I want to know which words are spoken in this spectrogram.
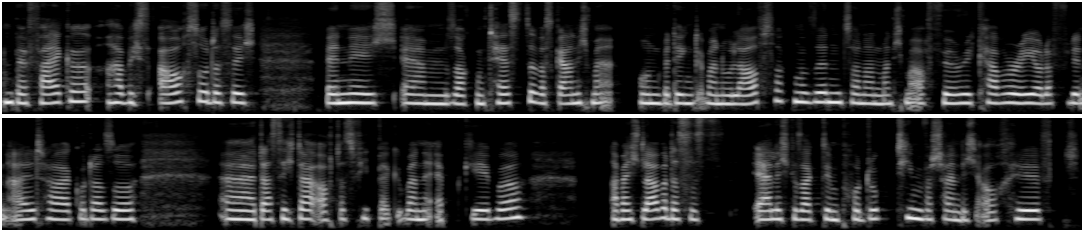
Und bei Falke habe ich es auch so, dass ich, wenn ich ähm, Socken teste, was gar nicht mal unbedingt immer nur Laufsocken sind, sondern manchmal auch für Recovery oder für den Alltag oder so, äh, dass ich da auch das Feedback über eine App gebe. Aber ich glaube, dass es ehrlich gesagt dem Produktteam wahrscheinlich auch hilft,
